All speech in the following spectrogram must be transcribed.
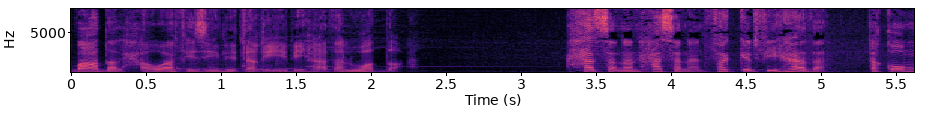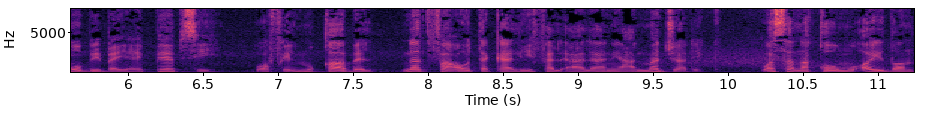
بعض الحوافز لتغيير هذا الوضع. حسنا حسنا فكر في هذا. تقوم ببيع بيبسي وفي المقابل ندفع تكاليف الإعلان عن متجرك. وسنقوم أيضا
